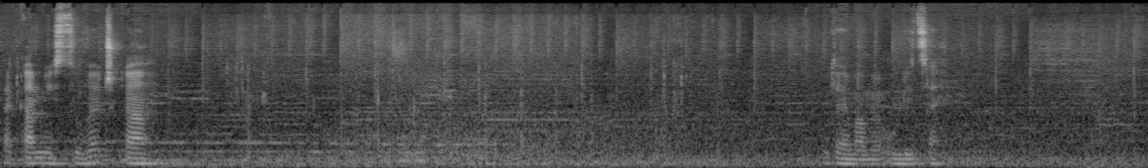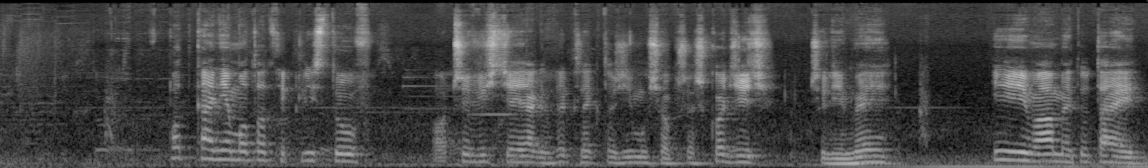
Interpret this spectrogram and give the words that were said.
Taka miejscóweczka. Tutaj mamy ulicę. Spotkanie motocyklistów. Oczywiście, jak zwykle, ktoś im musiał przeszkodzić, czyli my. I mamy tutaj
